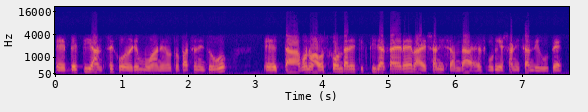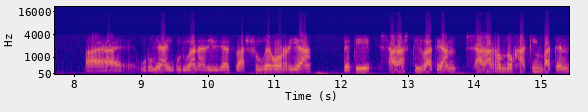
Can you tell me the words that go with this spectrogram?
e, beti antzeko eremuan edo topatzen ditugu, eta, bueno, hauzko ondaretik tiraka ere, ba, esan izan da, ez, guri esan izan digute, ba, urumea inguruan adibidez, ba, suge gorria, beti sagasti batean, sagarrondo jakin baten,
